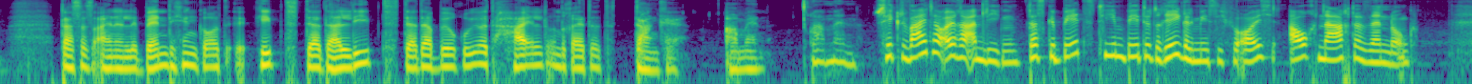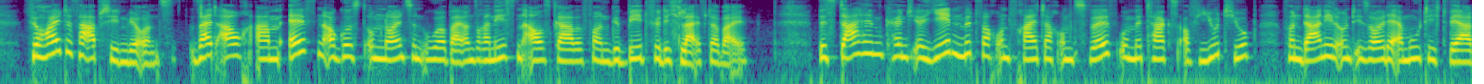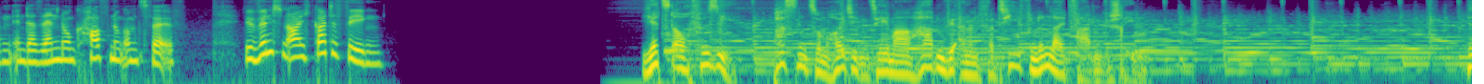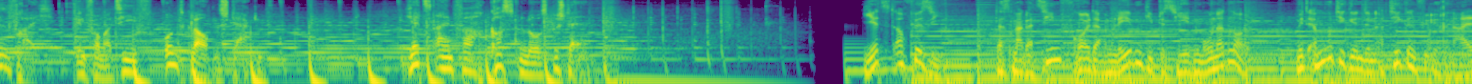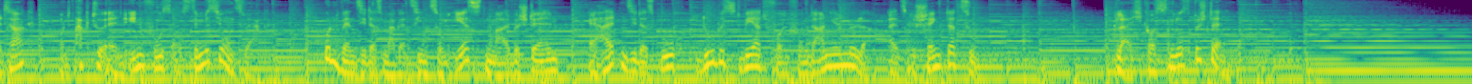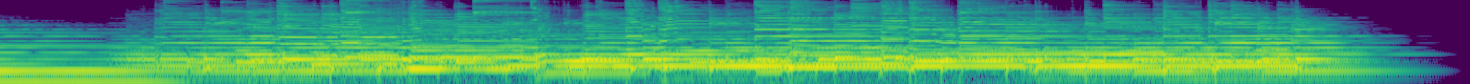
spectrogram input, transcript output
dass es einen lebendigen Gott gibt, der da liebt, der da berührt, heilt und rettet. Danke. Amen. Amen. Schickt weiter eure Anliegen. Das Gebetsteam betet regelmäßig für euch, auch nach der Sendung. Für heute verabschieden wir uns. Seid auch am 11. August um 19 Uhr bei unserer nächsten Ausgabe von Gebet für dich live dabei. Bis dahin könnt ihr jeden Mittwoch und Freitag um 12 Uhr mittags auf YouTube von Daniel und Isolde ermutigt werden in der Sendung Hoffnung um 12. Wir wünschen euch Gottes Segen. Jetzt auch für Sie. Passend zum heutigen Thema haben wir einen vertiefenden Leitfaden geschrieben. Hilfreich, informativ und glaubensstärkend. Jetzt einfach kostenlos bestellen. Jetzt auch für Sie. Das Magazin Freude am Leben gibt es jeden Monat neu. Mit ermutigenden Artikeln für Ihren Alltag und aktuellen Infos aus dem Missionswerk. Und wenn Sie das Magazin zum ersten Mal bestellen, erhalten Sie das Buch Du bist wertvoll von Daniel Müller als Geschenk dazu. Gleich kostenlos bestellen.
